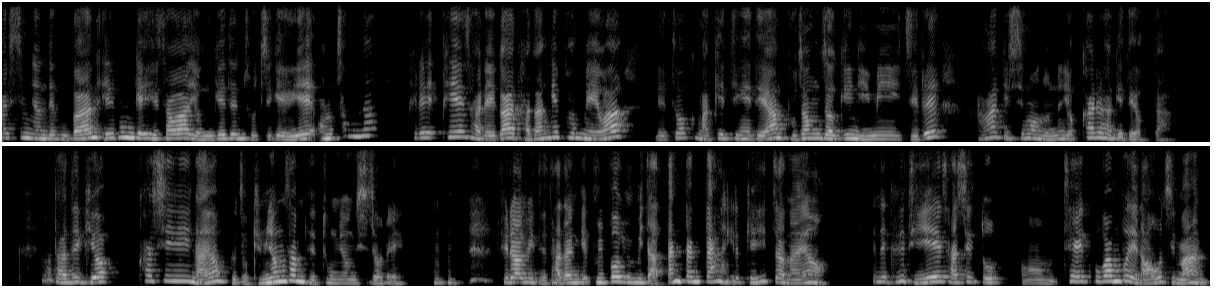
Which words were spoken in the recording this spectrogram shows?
80년대 후반 일본계 회사와 연계된 조직에 의해 엄청난 피해, 사례가 다단계 판매와 네트워크 마케팅에 대한 부정적인 이미지를 강하게 심어놓는 역할을 하게 되었다. 다들 기억하시나요? 그죠? 김영삼 대통령 시절에 피라미드 다단계 불법입니다. 땅땅땅 이렇게 했잖아요. 근데 그 뒤에 사실 또, 어, 책 후반부에 나오지만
